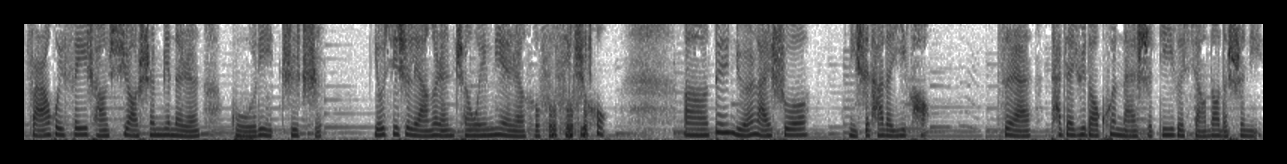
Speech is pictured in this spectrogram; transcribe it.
反而会非常需要身边的人鼓励支持，尤其是两个人成为恋人和夫妻之后。呃，对于女人来说，你是她的依靠，自然她在遇到困难时，第一个想到的是你，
